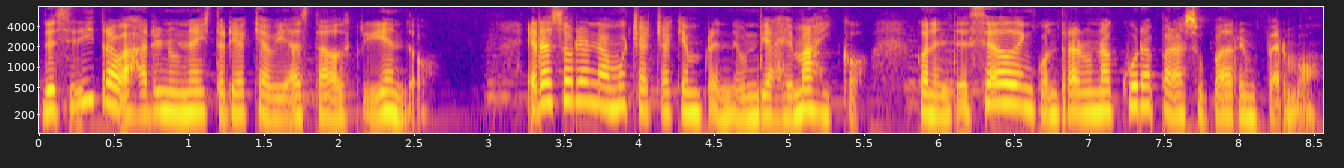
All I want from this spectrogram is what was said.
decidí trabajar en una historia que había estado escribiendo. Era sobre una muchacha que emprende un viaje mágico, con el deseo de encontrar una cura para su padre enfermo.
